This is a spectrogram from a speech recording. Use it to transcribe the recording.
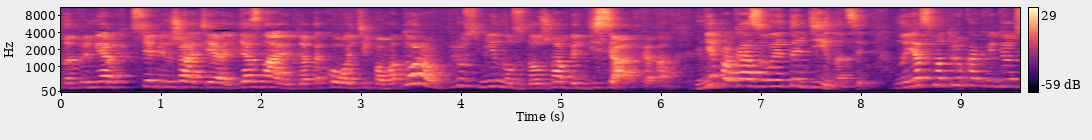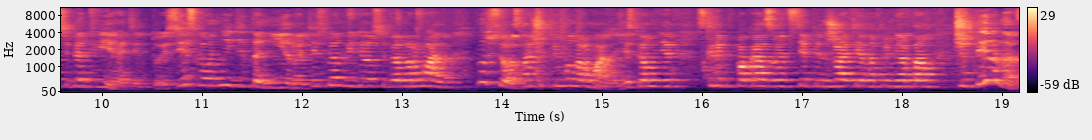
например, степень сжатия, я знаю, для такого типа моторов плюс-минус должна быть десятка там. Мне показывает 11. Но я смотрю, как ведет себя двигатель. То есть, если он не детонирует, если он ведет себя нормально, ну все, значит ему нормально. Если он мне скрипт показывает степень сжатия, например, там 14,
